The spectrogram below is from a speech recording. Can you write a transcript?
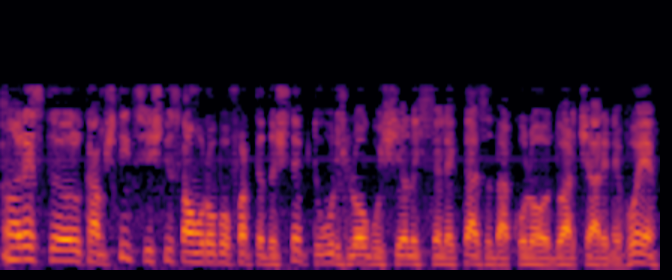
În rest, îl cam știți, știți că un robot foarte deștept, urci logul și el își selectează de acolo doar ce are nevoie,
